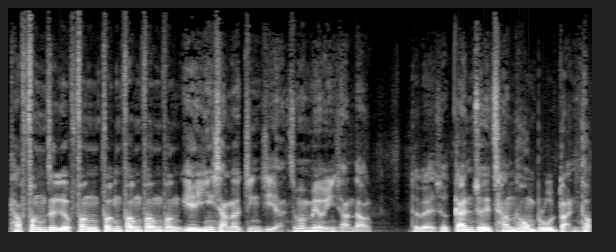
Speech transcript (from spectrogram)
它封这个封封封封封也影响到经济啊，怎么没有影响到？对不对？说干脆长痛不如短痛，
